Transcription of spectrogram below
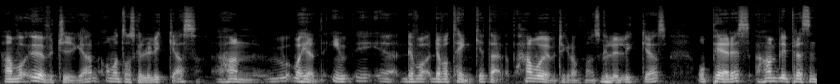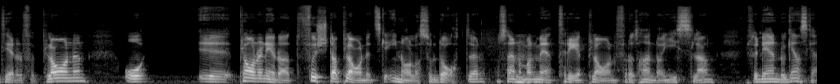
Han var övertygad om att de skulle lyckas. Han var helt, det var, det var tänket där. Han var övertygad om att de skulle mm. lyckas. Och Perez, han blir presenterad för planen. Och eh, planen är då att första planet ska innehålla soldater. Och sen mm. har man med tre plan för att ta hand om gisslan. För det är ändå ganska,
